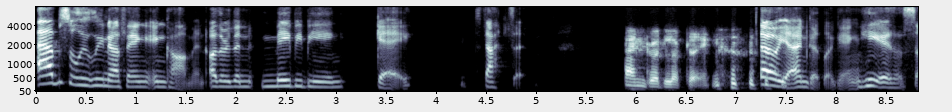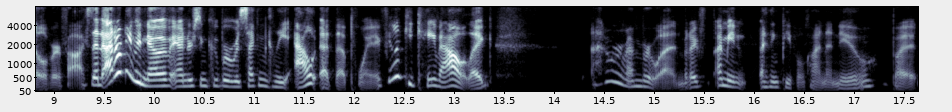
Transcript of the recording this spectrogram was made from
absolutely nothing in common other than maybe being gay. That's it. and good looking. Oh yeah, and good looking. He is a silver fox. And I don't even know if Anderson Cooper was technically out at that point. I feel like he came out like I don't remember when, but I I mean, I think people kind of knew, but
